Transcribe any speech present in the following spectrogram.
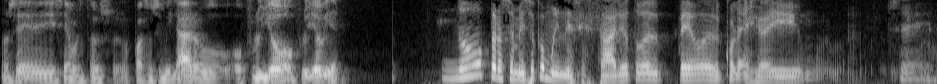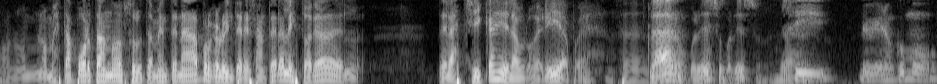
No sé si a vosotros os pasó similar o, o fluyó o fluyó bien. No, pero se me hizo como innecesario todo el peo del colegio ahí. Sí. No, no- no me está aportando absolutamente nada porque lo interesante era la historia del- de las chicas y de la brujería, pues. O sea, Claro, por eso, por eso. O sea, Sí, debieron como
